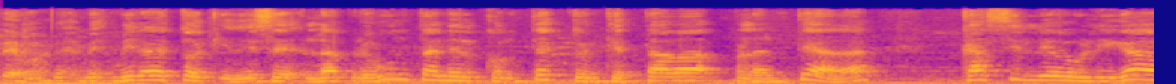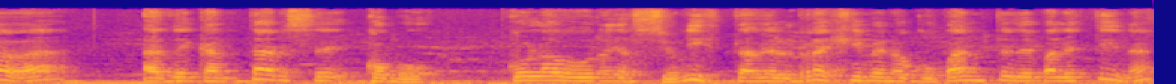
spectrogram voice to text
eh, mira esto aquí, dice, la pregunta en el contexto en que estaba planteada casi le obligaba a decantarse como colaboracionista del régimen ocupante de Palestina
